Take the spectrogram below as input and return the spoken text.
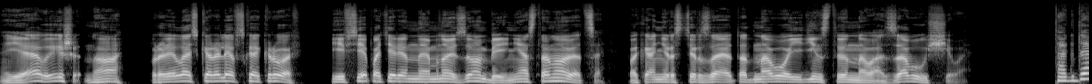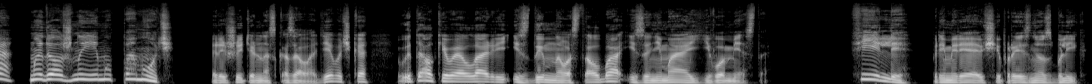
«Я выше, но пролилась королевская кровь, и все потерянные мной зомби не остановятся, пока не растерзают одного единственного зовущего». «Тогда мы должны ему помочь», — решительно сказала девочка, выталкивая Ларри из дымного столба и занимая его место. «Филли», — примиряющий произнес Блик,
